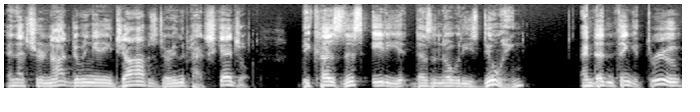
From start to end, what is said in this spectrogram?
and that you're not doing any jobs during the patch schedule. Because this idiot doesn't know what he's doing and doesn't think it through,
